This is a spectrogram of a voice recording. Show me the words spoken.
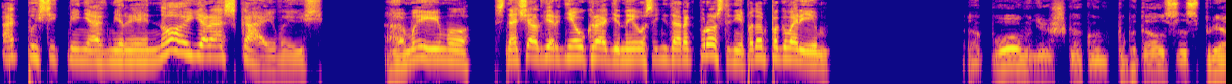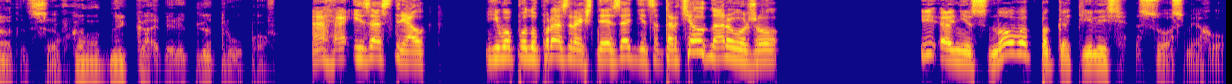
Отпустить меня в миры, но я раскаиваюсь. А мы ему сначала вернее украденные у санитарок простыни, потом поговорим. — А помнишь, как он попытался спрятаться в холодной камере для трупов? — Ага, и застрял. Его полупрозрачная задница торчала наружу. И они снова покатились со смеху.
